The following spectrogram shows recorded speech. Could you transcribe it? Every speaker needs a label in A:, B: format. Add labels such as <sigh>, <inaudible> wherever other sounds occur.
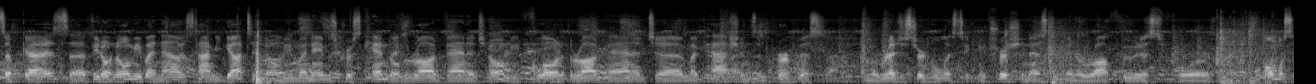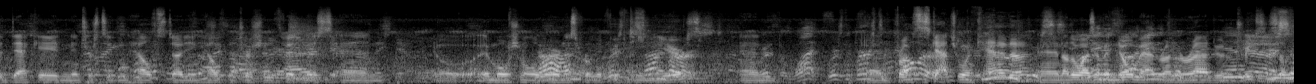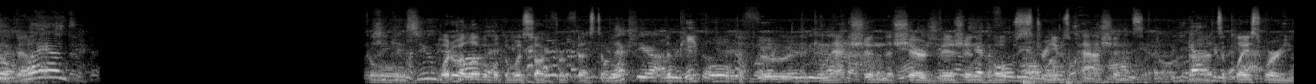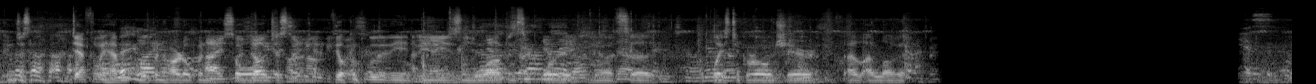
A: What's up guys? Uh, if you don't know me by now, it's time you got to know me. My name is Chris Kendall, the Raw Advantage homie, flowing at the Raw Advantage, uh, my passions and purpose. I'm a registered holistic nutritionist, I've been a raw foodist for almost a decade and interested in health, studying health, nutrition, fitness, and you know, emotional awareness for about 15 years. And, and from Saskatchewan, Canada, and otherwise I'm a nomad running around doing retreats and stuff like that. What do I love about the Woodstock Fruit Festival? The people, the food, the connection, the shared vision, hopes, dreams, passions. Uh, it's a place where you can just <laughs> definitely have an open heart, open soul, and just feel completely at ease and loved and supported. You know, it's a, a place to grow and share. I, I love it.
